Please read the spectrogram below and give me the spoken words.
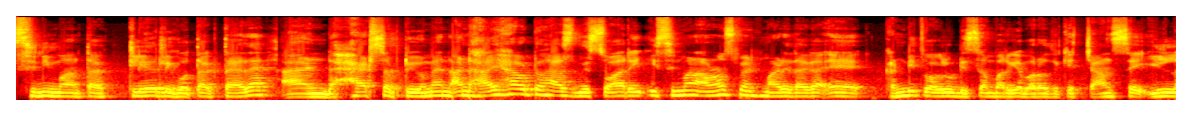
cinema ಅಂತ ಕ್ಲಿಯರ್ಲಿ ಗೊತ್ತಾಗ್ತಾ ಇದೆ. And hats up to you man and I have to has the sorry ಈ ಸಿನಿಮಾ ಅನೌನ್ಸ್ಮೆಂಟ್ ಮಾಡಿದಾಗ, ಏ, ಖಂಡಿತವಾಗ್ಲೂ ಡಿಸೆಂಬರ್ಗೆ ಬರೋದಕ್ಕೆ ಚಾನ್ಸೇ ಇಲ್ಲ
